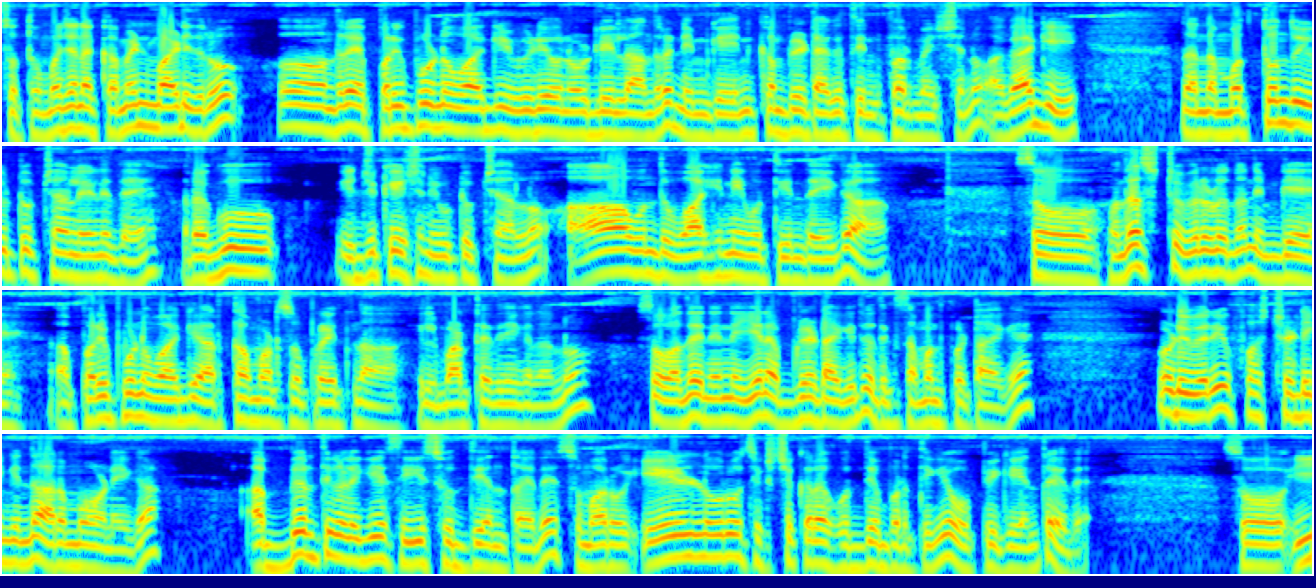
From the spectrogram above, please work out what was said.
ಸೊ ತುಂಬ ಜನ ಕಮೆಂಟ್ ಮಾಡಿದರು. ಅಂದರೆ ಪರಿಪೂರ್ಣವಾಗಿ ವಿಡಿಯೋ ನೋಡಲಿಲ್ಲ ಅಂದರೆ ನಿಮಗೆ ಇನ್ಕಂಪ್ಲೀಟ್ ಆಗುತ್ತೆ ಇನ್ಫಾರ್ಮೇಷನು ಹಾಗಾಗಿ ನನ್ನ ಮತ್ತೊಂದು ಯೂಟ್ಯೂಬ್ ಚಾನಲ್ ಏನಿದೆ ರಘು ಎಜುಕೇಷನ್ ಯೂಟ್ಯೂಬ್ ಚಾನಲು ಆ ಒಂದು ವಾಹಿನಿ ವತಿಯಿಂದ ಈಗ ಸೊ ಒಂದಷ್ಟು ವಿವರಗಳನ್ನು ನಿಮಗೆ ಪರಿಪೂರ್ಣವಾಗಿ ಅರ್ಥ ಮಾಡಿಸೋ ಪ್ರಯತ್ನ ಇಲ್ಲಿ ಮಾಡ್ತಾ ಇದ್ದೀನಿ ಈಗ ನಾನು. ಸೊ ಅದೇ ನಿನ್ನೆ ಏನು ಅಪ್ಡೇಟ್ ಆಗಿದೆ ಅದಕ್ಕೆ ಸಂಬಂಧಪಟ್ಟ ಹಾಗೆ. ನೋಡಿ ವೆರಿ ಫಸ್ಟ್ ಹೆಡಿಂಗಿಂದ ಆರಂಭ ಮಾಡೋಣ ಈಗ. ಅಭ್ಯರ್ಥಿಗಳಿಗೆ ಸಿಹಿ ಸುದ್ದಿ ಅಂತ ಇದೆ. ಸುಮಾರು ಏಳ್ನೂರು ಶಿಕ್ಷಕರ ಹುದ್ದೆ ಭರ್ತಿಗೆ ಒಪ್ಪಿಗೆ ಅಂತ ಇದೆ. ಸೊ ಈ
